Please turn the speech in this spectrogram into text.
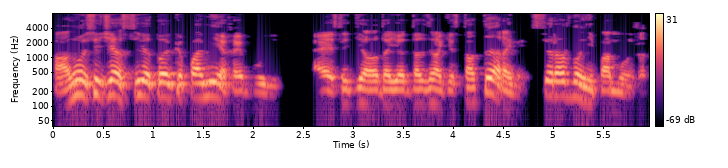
«Оно сейчас тебе только помехой будет, а если дело дойдет до драки с татарами, все равно не поможет».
